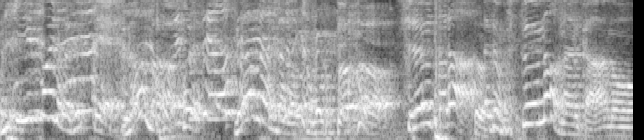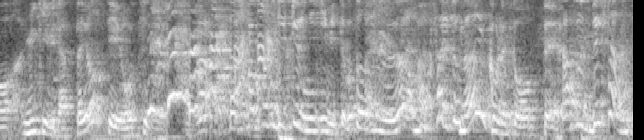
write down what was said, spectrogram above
見切りっぽいのができてなんだこれ何なんだろうと思って。調べたらあでも普通のなんかあのニキビだったよっていうオチで。あそこにできるニキビってことそうそうだから僕最初何これと思って。あそれできたの実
